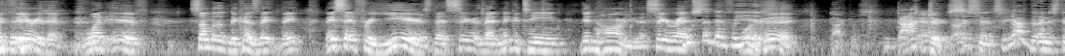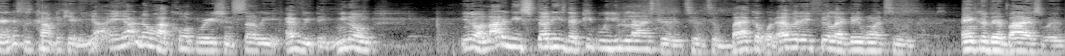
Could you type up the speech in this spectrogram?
a theory that what if some of the because they they, they said for years that cigarette that nicotine didn't harm you that cigarettes said that for were good Doctors. doctors. Listen, so y'all have to understand this is complicated. Y'all and y'all know how corporations sully everything. You know, you know a lot of these studies that people utilize to, to, to back up whatever they feel like they want to anchor their bias with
